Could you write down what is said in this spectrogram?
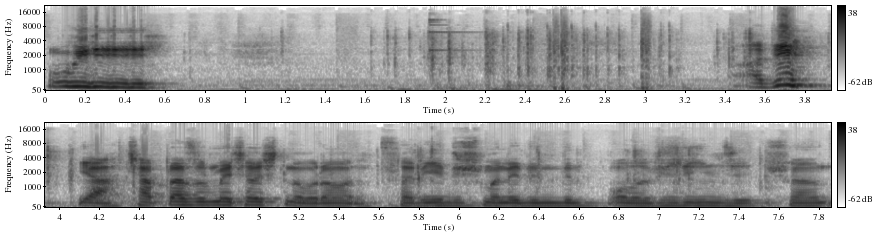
Uy. Hadi. Ya çapraz vurmaya çalıştım da vuramadım. Sarıya düşman edindim olabildiğince. Şu an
